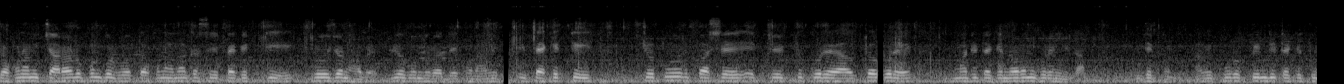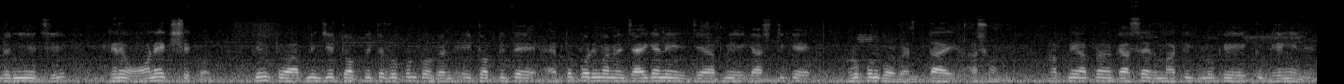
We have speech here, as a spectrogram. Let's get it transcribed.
যখন আমি চারা রোপণ করব, তখন আমার কাছে এই প্যাকেটটি প্রয়োজন হবে। প্রিয় বন্ধুরা, দেখুন, আমি এই প্যাকেটটি চতুর্পাশে একটু একটু করে, আলতো করে মাটিটাকে নরম করে নিলাম। দেখুন, আমি পুরো পিন্ডিটাকে তুলে নিয়েছি। এখানে অনেক শেকড়। কিন্তু আপনি যে টপটিতে রোপণ করবেন, এই টপটিতে এত পরিমাণে জায়গা নেই যে আপনি এই গাছটিকে রোপণ করবেন। তাই আসুন, আপনি আপনার গাছের মাটিগুলোকে একটু ভেঙে নিন।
